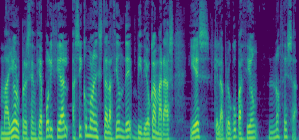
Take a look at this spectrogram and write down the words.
mayor presencia policial, así como la instalación de videocámaras, y es que la preocupación no cesa.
